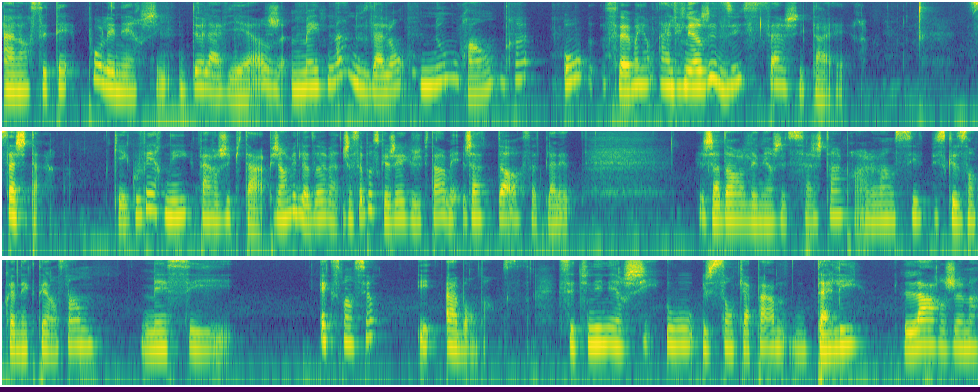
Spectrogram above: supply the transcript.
Alors, c'était pour l'énergie de la Vierge. Maintenant, nous allons nous rendre au, voyons, à l'énergie du Sagittaire. Sagittaire, qui est gouverné par Jupiter. Puis j'ai envie de le dire, je sais pas ce que j'ai avec Jupiter, mais j'adore cette planète. J'adore l'énergie du Sagittaire, probablement aussi, puisqu'ils sont connectés ensemble. Mais c'est expansion et abondance. C'est une énergie où ils sont capables d'aller largement.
